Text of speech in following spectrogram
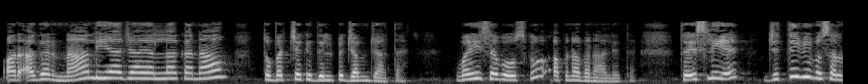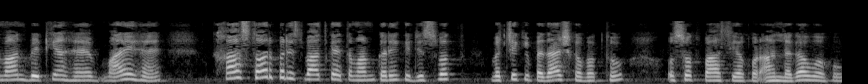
اور اگر نہ لیا جائے اللہ کا نام تو بچے کے دل پہ جم جاتا ہے۔ وہیں سے وہ اس کو اپنا بنا لیتا ہے۔ تو اس لیے جتنی بھی مسلمان بیٹیاں ہیں، مائیں ہیں، خاص طور پر اس بات کا اہتمام کریں کہ جس وقت بچے کی پیدائش کا وقت ہو اس وقت پاس یا قرآن لگا ہوا ہو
